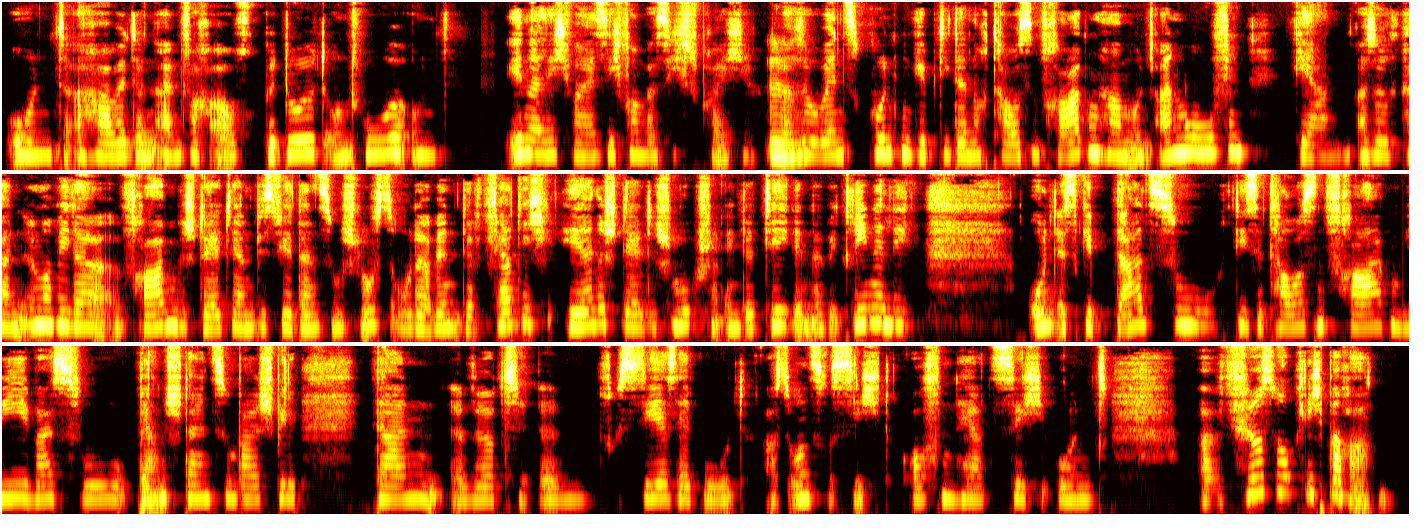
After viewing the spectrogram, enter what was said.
und habe dann einfach auch Geduld und Ruhe und innerlich weiß ich, von was ich spreche. Mhm. Also wenn es Kunden gibt, die dann noch tausend Fragen haben und anrufen, gern. Also kann immer wieder Fragen gestellt werden, bis wir dann zum Schluss oder wenn der fertig hergestellte Schmuck schon in der Theke, in der Vitrine liegt, und es gibt dazu diese tausend Fragen, wie, was, wo, Bernstein zum Beispiel, dann wird ähm, sehr, sehr gut aus unserer Sicht offenherzig und äh, fürsorglich beraten.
